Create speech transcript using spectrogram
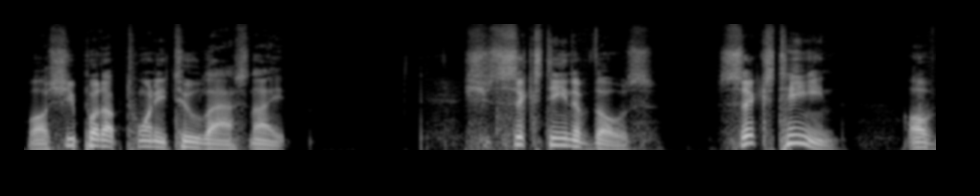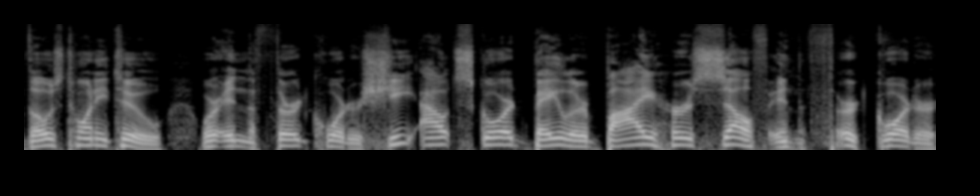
Well, she put up 22 last night. 16 of those, 16 of those 22 were in the third quarter. She outscored Baylor by herself in the third quarter,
